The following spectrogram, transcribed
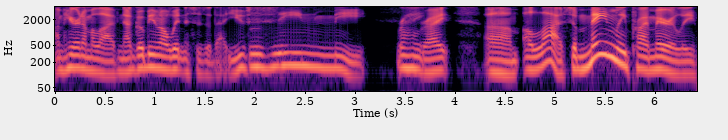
I'm here and I'm alive. Now go be my witnesses of that. You've Mhm. seen me Right. right? Um, alive. So mainly, primarily,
